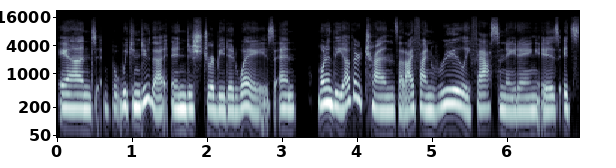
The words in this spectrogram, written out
And but we can do that in distributed ways. And one of the other trends that I find really fascinating is it's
